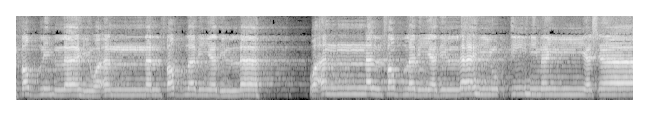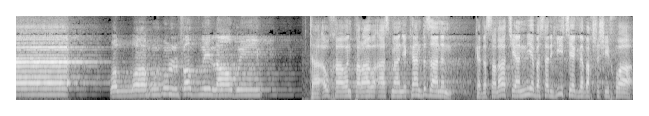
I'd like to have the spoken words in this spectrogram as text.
فضل الله وأن الفضل بيد الله وأن الفضل بيد الله يؤتيه من يشاء. والله ذو الفضل العظيم. تا ئەو خاوەن پەراوە ئاسمانیەکان بزانن کە دەسەڵاتیان نییە بەسەر هیچێک لە بەخششی خوا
